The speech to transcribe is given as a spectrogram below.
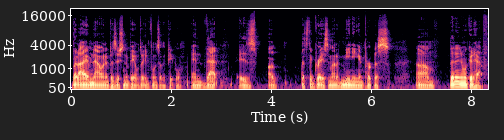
but I am now in a position to be able to influence other people, and that is a that's the greatest amount of meaning and purpose um, that anyone could have.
